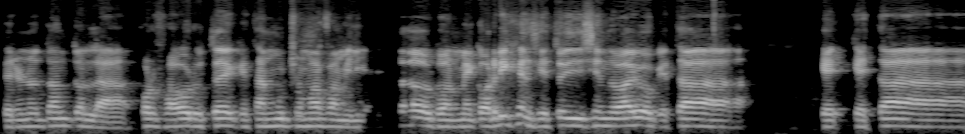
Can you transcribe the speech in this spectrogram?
pero no tanto en la... Por favor, ustedes que están mucho más familiarizados con... Me corrigen si estoy diciendo algo que está... que, está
